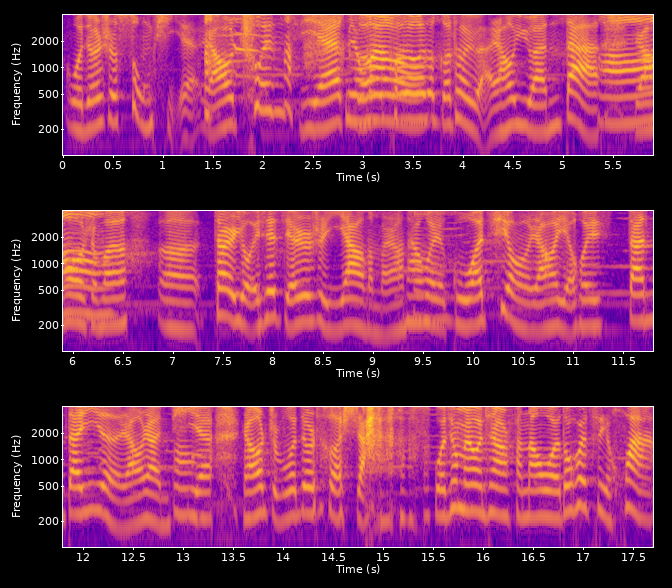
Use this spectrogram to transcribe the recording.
我觉得是宋体，然后春节隔隔隔隔特远，然后元旦，然后什么呃，这儿有一些节日是一样的嘛，然后他会国庆，然后也会单单印，然后让你贴，然后只不过就是特傻，我就没有这样烦恼，我都会自己画。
